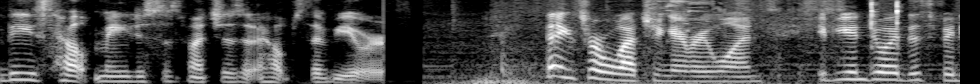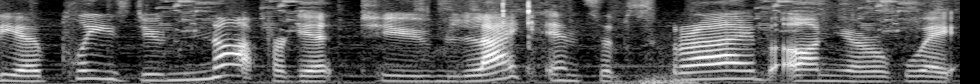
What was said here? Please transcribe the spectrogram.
these help me just as much as it helps the viewers. Thanks for watching, everyone. If you enjoyed this video, please do not forget to like and subscribe on your way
